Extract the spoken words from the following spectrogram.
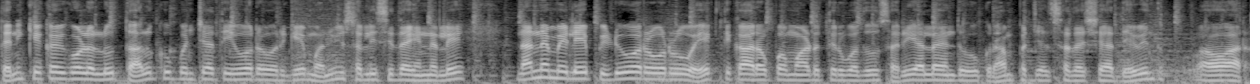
ತನಿಖೆ ಕೈಗೊಳ್ಳಲು ತಾಲೂಕು ಪಂಚಾಯತಿಯವರವರಿಗೆ ಮನವಿ ಸಲ್ಲಿಸಿದ ಹಿನ್ನೆಲೆ ನನ್ನ ಮೇಲೆ ಪಿಡಿಒರವರು ವೈಯಕ್ತಿಕ ಆರೋಪ ಮಾಡುತ್ತಿರುವುದು ಸರಿಯಲ್ಲ ಎಂದು ಗ್ರಾಮ ಪಂಚಾಯತ್ ಸದಸ್ಯ ದೇವೇಂದ್ರ ಪವಾರ್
